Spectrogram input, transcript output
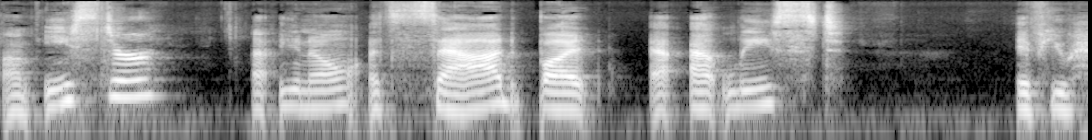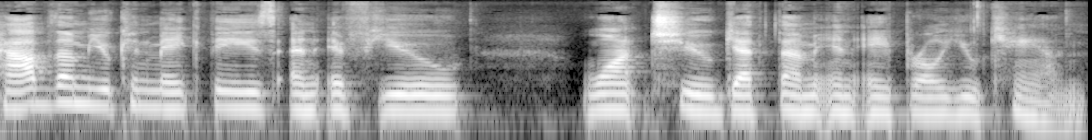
um, Easter. Uh, you know, it's sad, but at least if you have them, you can make these. And if you want to get them in April, you can.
